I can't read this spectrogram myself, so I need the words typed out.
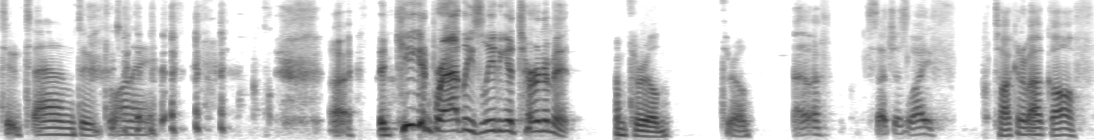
210, 220. uh, and Keegan Bradley's leading a tournament. I'm thrilled. Thrilled. Uh, such is life. Talking about golf.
